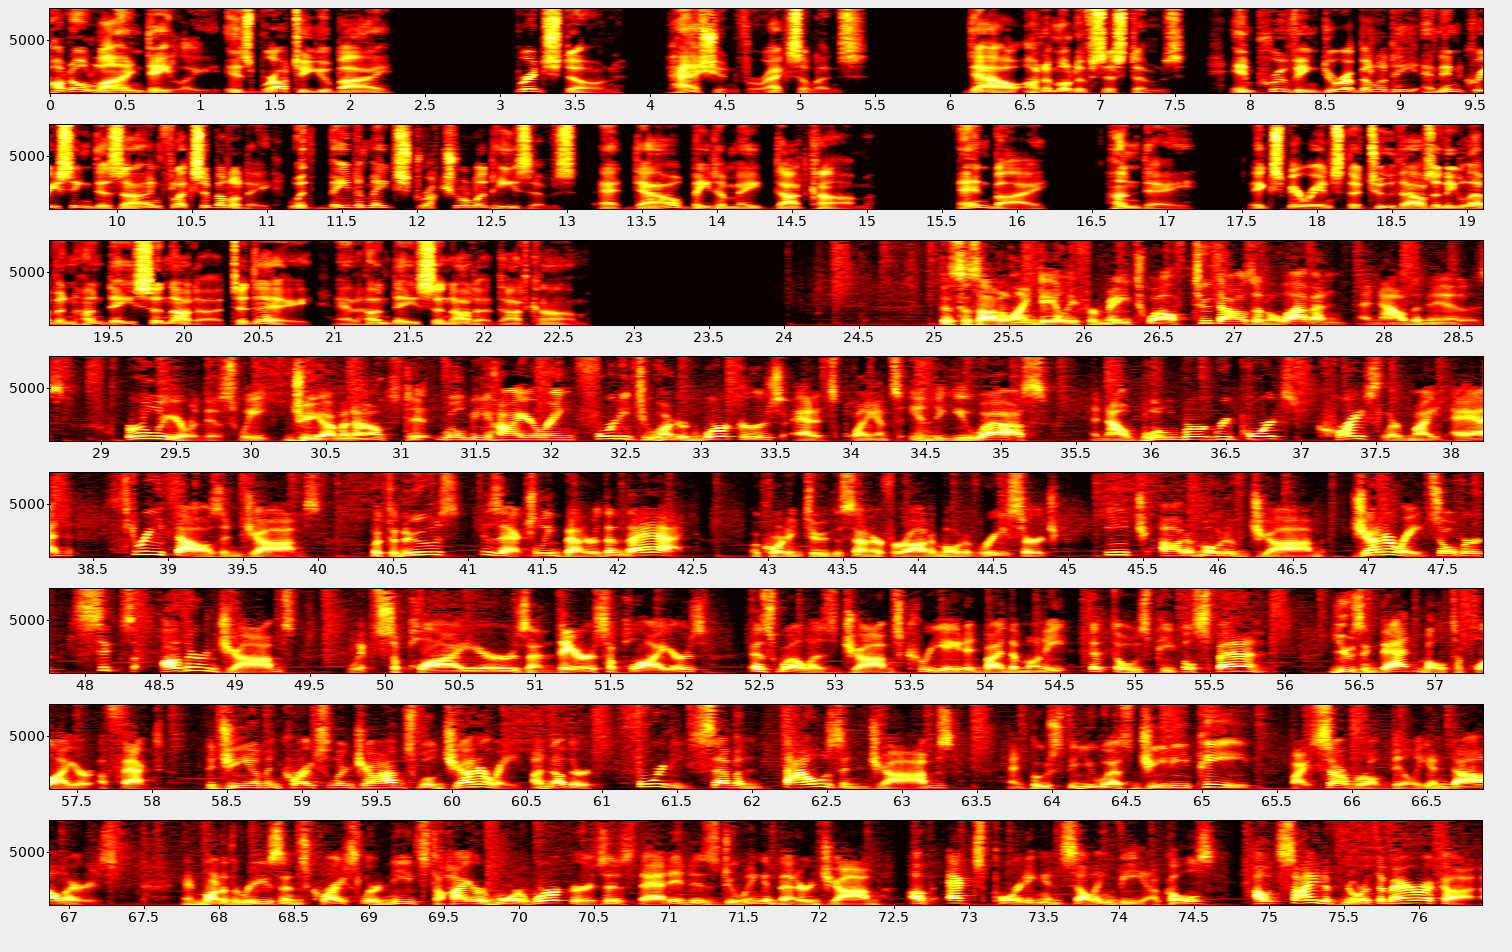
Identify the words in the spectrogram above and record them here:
AutoLine Daily is brought to you by Bridgestone, passion for excellence. Dow Automotive Systems, improving durability and increasing design flexibility with Betamate structural adhesives at dowbetamate.com. And by Hyundai. Experience the 2011 Hyundai Sonata today at hyundaisonata.com. This is Autoline Daily for May 12, 2011, and now the news. Earlier this week, GM announced it will be hiring 4,200 workers at its plants in the U.S., and now Bloomberg reports Chrysler might add 3,000 jobs. But the news is actually better than that. According to the Center for Automotive Research, each automotive job generates over six other jobs with suppliers and their suppliers as well as jobs created by the money that those people spend. Using that multiplier effect, the GM and Chrysler jobs will generate another 47,000 jobs and boost the U.S. GDP by several billion dollars. And one of the reasons Chrysler needs to hire more workers is that it is doing a better job of exporting and selling vehicles outside of North America.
